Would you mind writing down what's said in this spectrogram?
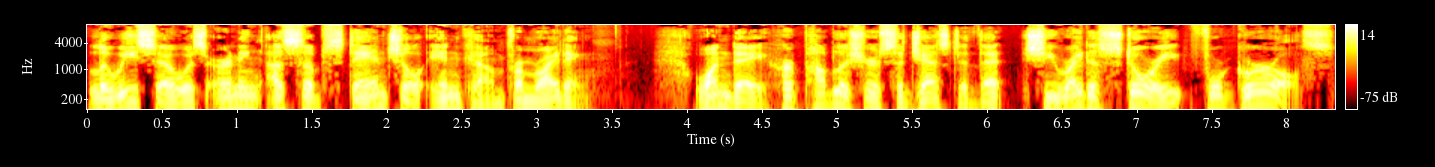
Louisa was earning a substantial income from writing. One day, her publisher suggested that she write a story for girls.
